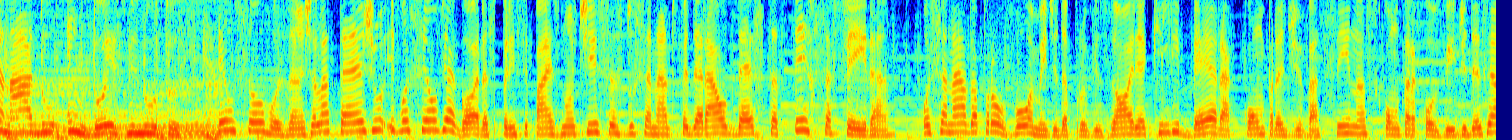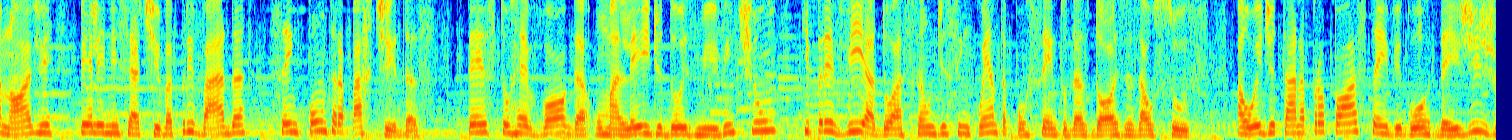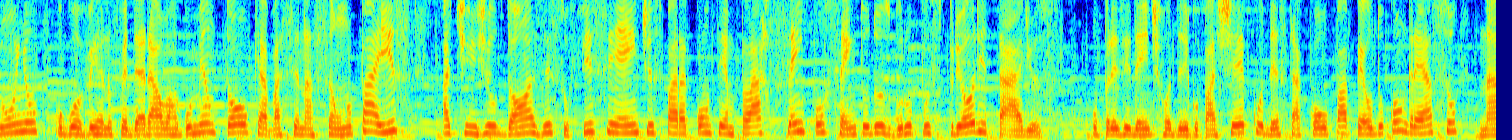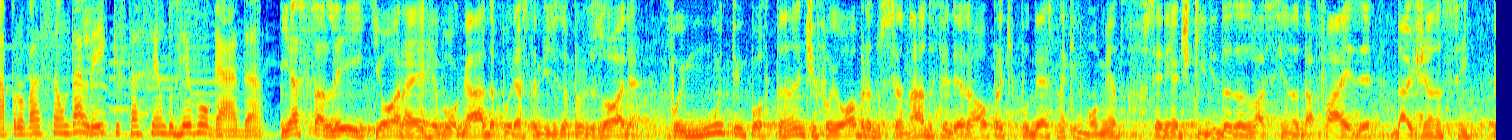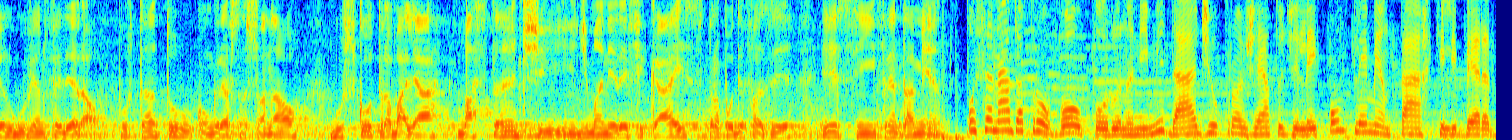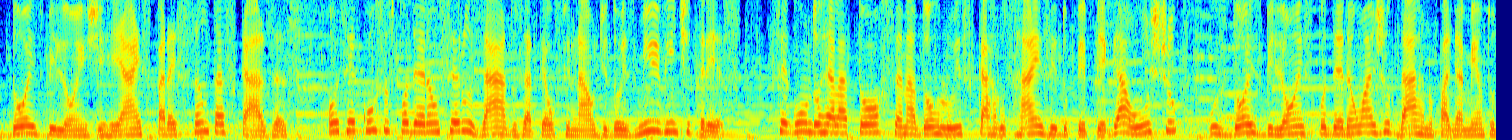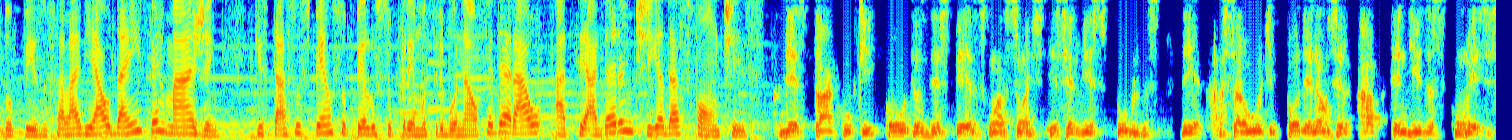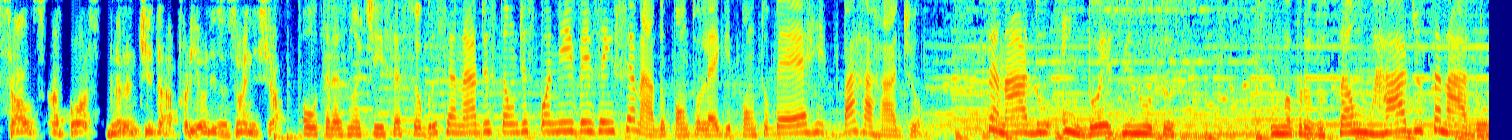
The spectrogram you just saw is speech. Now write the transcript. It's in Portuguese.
Senado em dois minutos. Eu sou Rosângela Tejo e você ouve agora as principais notícias do Senado Federal desta terça-feira. O Senado aprovou a medida provisória que libera a compra de vacinas contra a Covid-19 pela iniciativa privada sem contrapartidas texto revoga uma lei de 2021 que previa a doação de 50% das doses ao SUS. Ao editar a proposta, em vigor desde junho, o governo federal argumentou que a vacinação no país atingiu doses suficientes para contemplar 100% dos grupos prioritários. O presidente Rodrigo Pacheco destacou o papel do Congresso na aprovação da lei que está sendo revogada. E essa lei, que ora é revogada por esta medida provisória, foi muito importante, foi obra do Senado Federal para que pudesse, naquele momento, serem adquiridas as vacinas da Pfizer, da Janssen, pelo governo federal. Portanto, o Congresso Nacional buscou trabalhar bastante e de maneira eficaz para poder fazer esse enfrentamento. O Senado aprovou por unanimidade o projeto de lei complementar que libera 2 bilhões de reais para as santas casas. Os recursos poderão ser usados até o final de 2023. Segundo o relator, senador Luiz Carlos Reis do PP Gaúcho, os 2 bilhões poderão ajudar no pagamento do piso salarial da enfermagem que está suspenso pelo Supremo Tribunal Federal até a garantia das fontes. Destaco que outras despesas com ações e serviços públicos de saúde poderão ser atendidas com esses saldos após garantida a priorização inicial. Outras notícias sobre o Senado estão disponíveis em senado.leg.br/barra rádio. Senado em dois minutos. Uma produção Rádio Senado.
